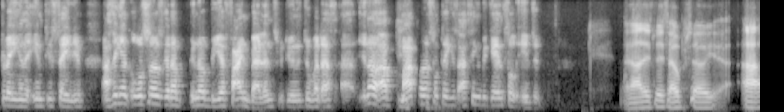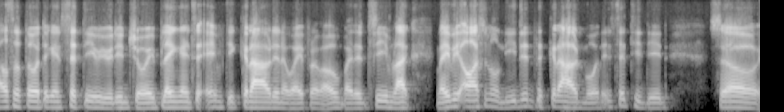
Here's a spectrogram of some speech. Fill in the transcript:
playing in the empty stadium, I think it also is going to you know be a fine balance between the two. But as, you know, my personal take is I think we can still edge it. Yeah, let's, let's hope so. I also thought against City we would enjoy playing against an empty crowd and away from home, but it seemed like maybe Arsenal needed the crowd more than City did. So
